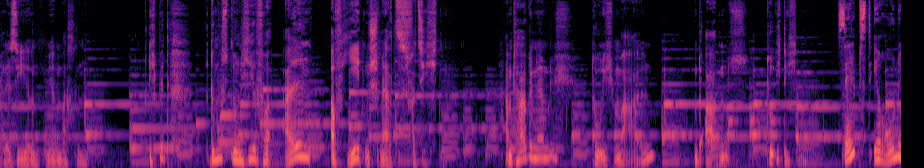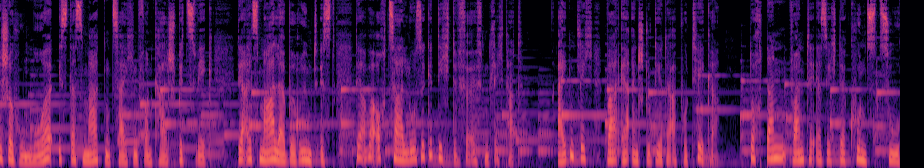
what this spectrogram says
Pläsier mir machen. Ich bitt, du musst nun hier vor allen auf jeden Schmerz verzichten. Am Tage nämlich tu ich malen und abends tu ich dichten. Selbstironischer Humor ist das Markenzeichen von Karl Spitzweg, der als Maler berühmt ist, der aber auch zahllose Gedichte veröffentlicht hat. Eigentlich war er ein studierter Apotheker. Doch dann wandte er sich der Kunst zu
